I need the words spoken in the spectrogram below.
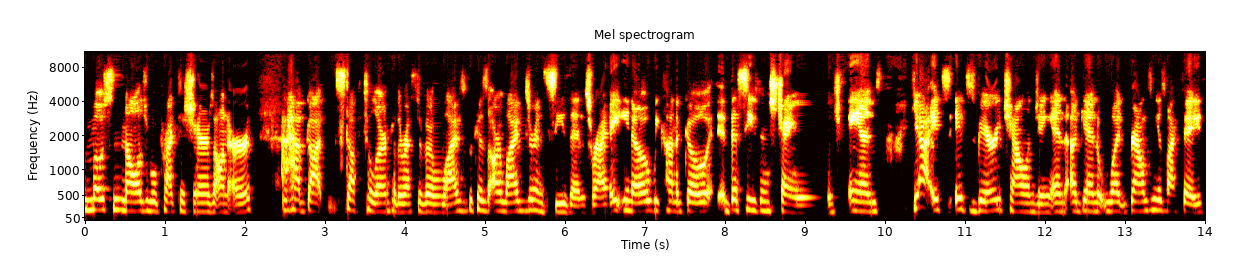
most knowledgeable practitioners on earth have got stuff to learn for the rest of their lives because our lives are in seasons, right? You know, we kind of go the seasons change and yeah, it's it's very challenging and again what grounds me is my faith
